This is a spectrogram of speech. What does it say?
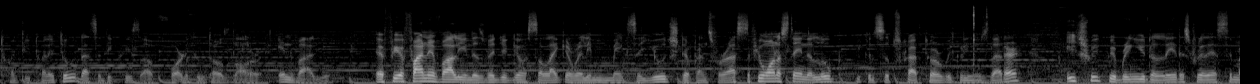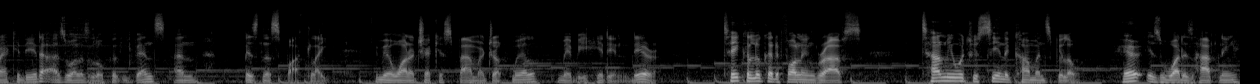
2022. That's a decrease of $42,000 in value. If you're finding value in this video, give us a like. It really makes a huge difference for us. If you want to stay in the loop, you can subscribe to our weekly newsletter. Each week, we bring you the latest real estate market data as well as local events and business spotlight. You may want to check your spam or junk mail, maybe hidden there. Take a look at the following graphs. Tell me what you see in the comments below. Here is what is happening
